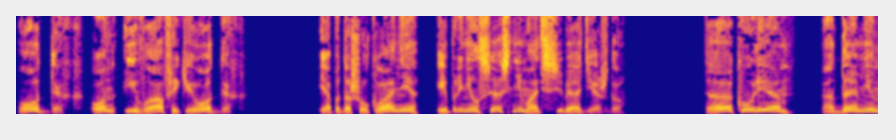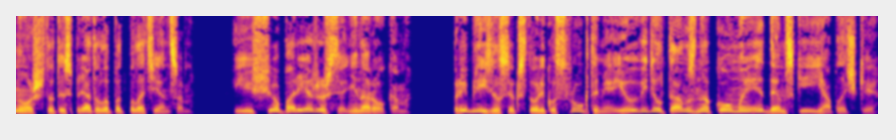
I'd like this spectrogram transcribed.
Отдых. Он и в Африке отдых. Я подошел к Ване и принялся снимать с себя одежду. «Так, Улья, отдай мне нож, что ты спрятала под полотенцем. Еще порежешься ненароком». Приблизился к столику с фруктами и увидел там знакомые эдемские яблочки.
